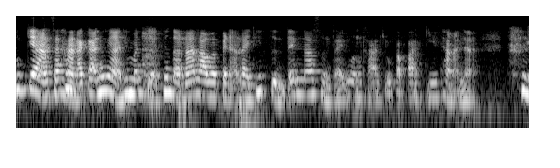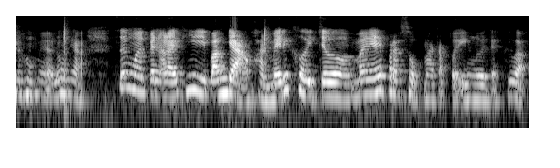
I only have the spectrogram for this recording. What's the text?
ทุกอย่างสถานการณ์ทุกอย่างที่มันเกิดขึ้นต่อหน้าเรามันเป็นอะไรที่ตื่นเต้นน่าสนใจทุกคนค่ะเกี่ยวกับปากีสถานอะน้องแมวน้องอย่างซึ่งมันเป็นอะไรที่บางอย่างขวัญไม่ได้เคยเจอไม่ได้ประสบมากับตัวเองเลยแต่คือแบบ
